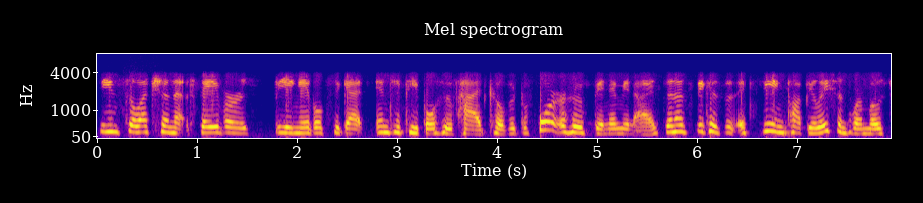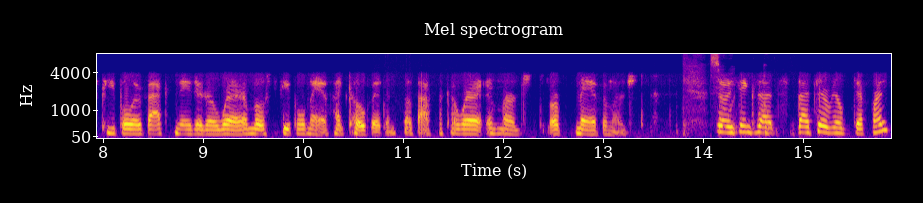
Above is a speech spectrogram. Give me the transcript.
seen selection that favors being able to get into people who've had COVID before or who've been immunized. And that's because it's seeing populations where most people are vaccinated or where most people may have had COVID in South Africa, where it emerged or may have emerged. So, so I think that's that's a real difference.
